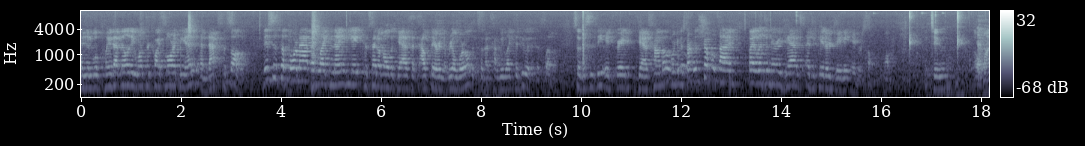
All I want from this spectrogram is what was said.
And then we'll play that melody once or twice more at the end, and that's the song. This is the format of like 98% of all the jazz that's out there in the real world, and so that's how we like to do it at this level. So this is the eighth grade jazz combo. We're going to start with Shuffle Time by legendary jazz educator Jamey Aebersold. One, two, a one,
